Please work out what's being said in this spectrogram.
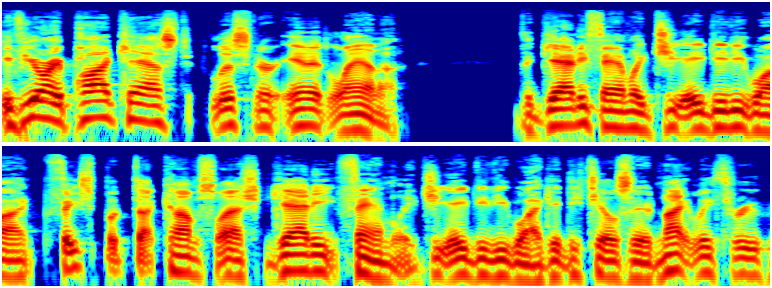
If you're a podcast listener in Atlanta, the Gaddy family, G A D D Y, facebook.com slash Gaddy family, G A D D Y. Get details there nightly through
